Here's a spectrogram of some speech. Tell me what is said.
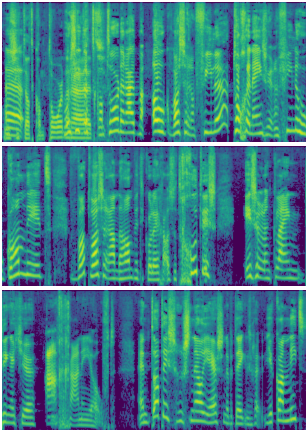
Hoe Eh, ziet dat kantoor Hoe eruit? ziet het kantoor eruit? Maar ook, was er een file? Toch ineens weer een file? Hoe kan dit? Wat was er aan de hand met die collega? Als het goed is, is er een klein dingetje aangegaan in je hoofd. En dat is hoe snel je hersenen betekenis geven. Je kan niet...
